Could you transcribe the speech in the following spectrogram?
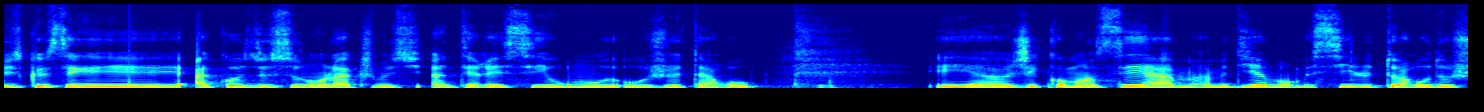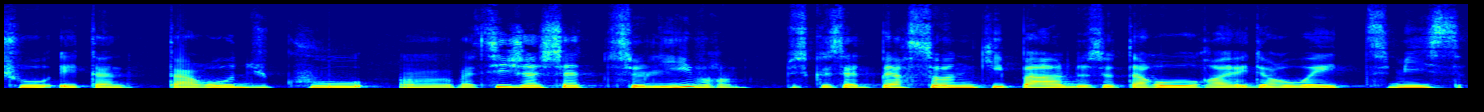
puisque c'est à cause de ce nom-là que je me suis intéressée au, jeu tarot. Et euh, j'ai commencé à, me dire, bon, si le tarot de show est un tarot, du coup, euh, bah, si j'achète ce livre, puisque cette personne qui parle de ce tarot, Rider-Waite Smith,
